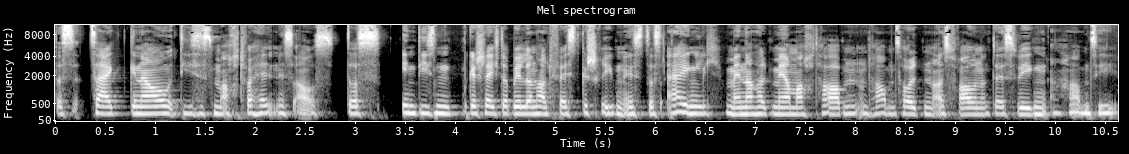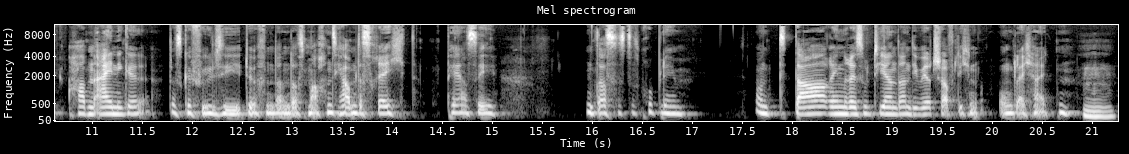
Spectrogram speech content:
Das zeigt genau dieses Machtverhältnis aus, das in diesen Geschlechterbildern halt festgeschrieben ist, dass eigentlich Männer halt mehr Macht haben und haben sollten als Frauen und deswegen haben sie, haben einige das Gefühl, sie dürfen dann das machen. Sie haben das Recht per se. Und das ist das Problem. Und darin resultieren dann die wirtschaftlichen Ungleichheiten. Mhm.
